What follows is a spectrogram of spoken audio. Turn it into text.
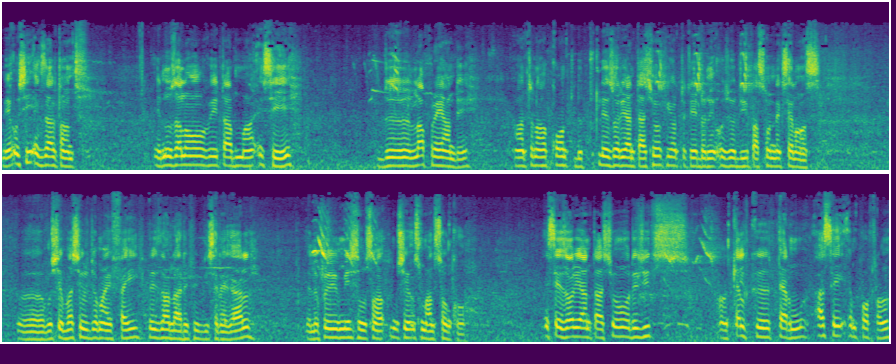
mais aussi exaltante. Et nous allons véritablement essayer de l'appréhender en tenant compte de toutes les orientations qui ont été données aujourd'hui par son Excellence, euh, M. Bassir Diomaye Faye, président de la République du Sénégal, et le Premier ministre M. Ousmane Sonko. Et ces orientations résultent en quelques termes assez importants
